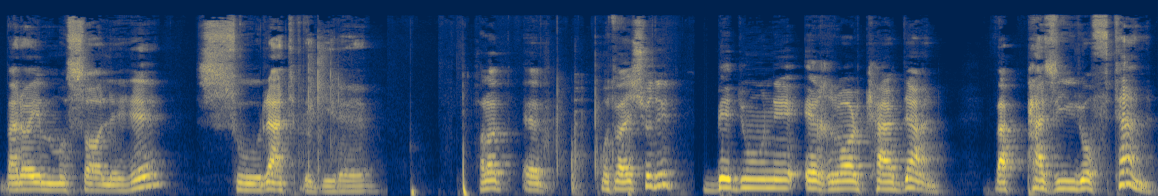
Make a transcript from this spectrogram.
برای مصالحه صورت بگیره. حالا متوجه شدید؟ بدون اقرار کردن و پذیرفتن.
